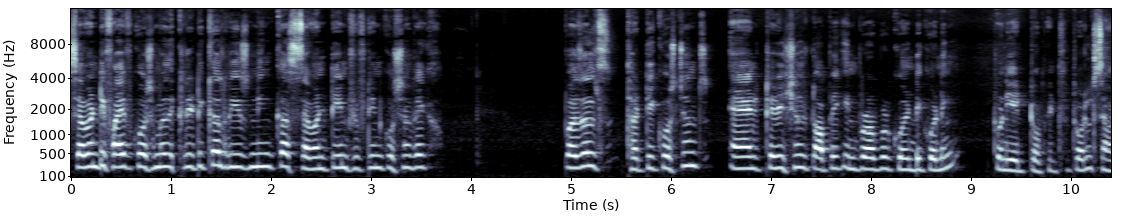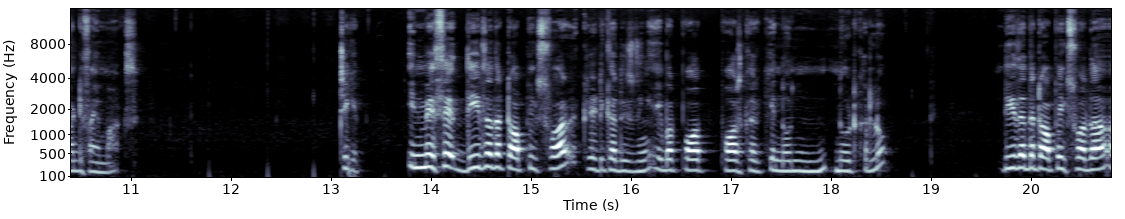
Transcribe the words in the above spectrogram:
seventy five question में क्रिटिकल रीजनिंग का सेवनटीन फिफ्टीन क्वेश्चन रहेगा। Puzzles thirty question and traditional topic in proper decoding twenty eight topic total seventy five marks ठीक है? इनमें से these are the topics for critical reasoning एक बार पॉज करके नो, नोट कर लो। These are the topics for the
